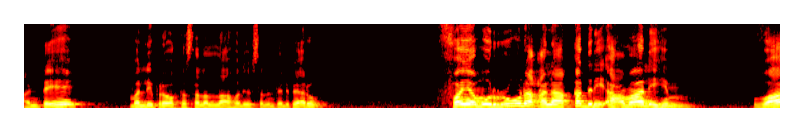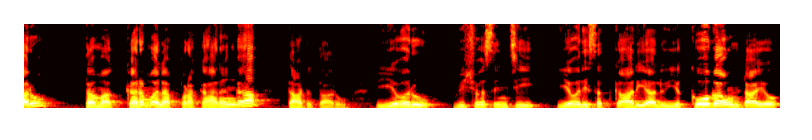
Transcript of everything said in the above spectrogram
అంటే మళ్ళీ ప్రవక్త సల్లల్లాహు అలైహి వసలం తెలిపారు ఫయముర్రూన అలా కద్రి అమాలిహిం. వారు తమ కర్మల ప్రకారంగా దాటుతారు. ఎవరు విశ్వసించి ఎవరి సత్కార్యాలు ఎక్కువగా ఉంటాయో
